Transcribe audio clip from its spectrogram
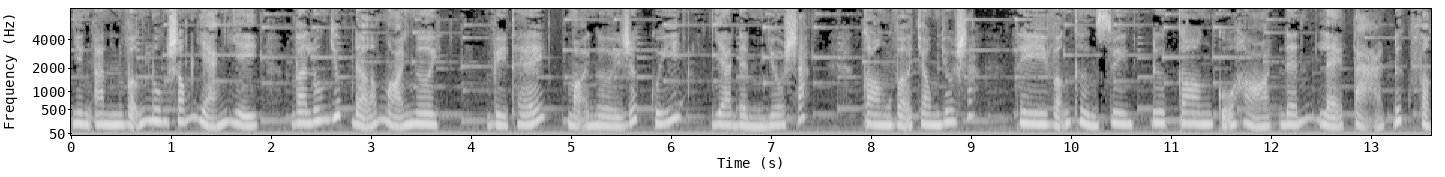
nhưng anh vẫn luôn sống giản dị và luôn giúp đỡ mọi người. Vì thế, mọi người rất quý gia đình vô sắc. Còn vợ chồng vô sắc thì vẫn thường xuyên đưa con của họ đến lễ tạ đức phật.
